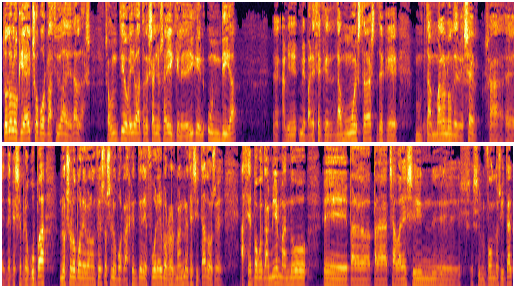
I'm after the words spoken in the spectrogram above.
todo lo que ha hecho por la ciudad de Dallas. O sea, un tío que lleva tres años ahí, que le dediquen un día, eh, a mí me parece que da muestras de que tan malo no debe ser, o sea, eh, de que se preocupa no solo por el baloncesto, sino por la gente de fuera y por los más necesitados. Eh, hace poco también mandó para, para chavales sin, sin fondos y tal,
